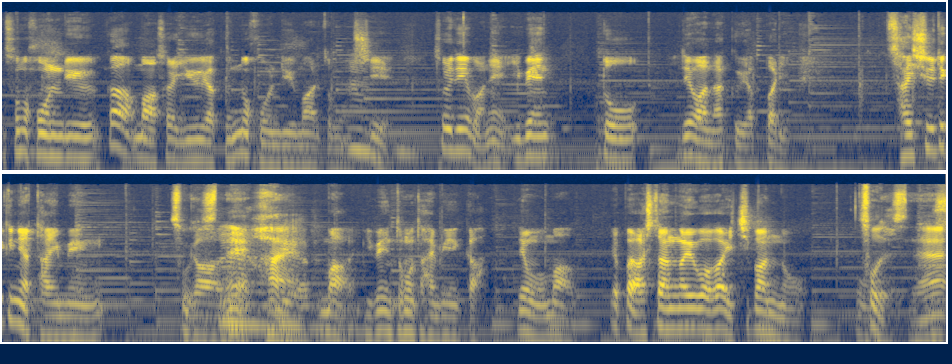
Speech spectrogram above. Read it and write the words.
その本流がまあそれはゆうやくんの本流もあると思うし、それで言えばねイベントではなくやっぱり最終的には対面がねですね。はい。まあイベントも対面か。でもまあやっぱりアシュタンガヨガが一番のそうですね。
